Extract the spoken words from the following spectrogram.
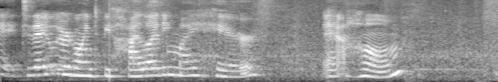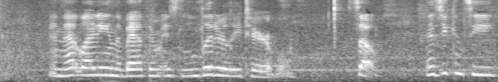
Okay, today we are going to be highlighting my hair at home. And that lighting in the bathroom is literally terrible. So, as you can see,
